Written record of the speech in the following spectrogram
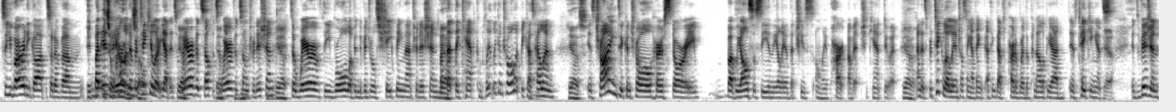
So you've already got sort of, um, It- but it's in, aware of Helen in particular, yeah, it's Yeah. aware of itself. It's Yeah. Mm-hmm. aware of its own tradition. Yeah. It's aware of the role of individuals shaping that tradition, but Yeah. that they can't completely control it because Helen Yes. is trying to control her story. But we also see in the Iliad that she's only a part of it. She can't do it. Yeah. And it's particularly interesting. I think. I think that's part of where the Penelopiad is taking its Yeah. its vision.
